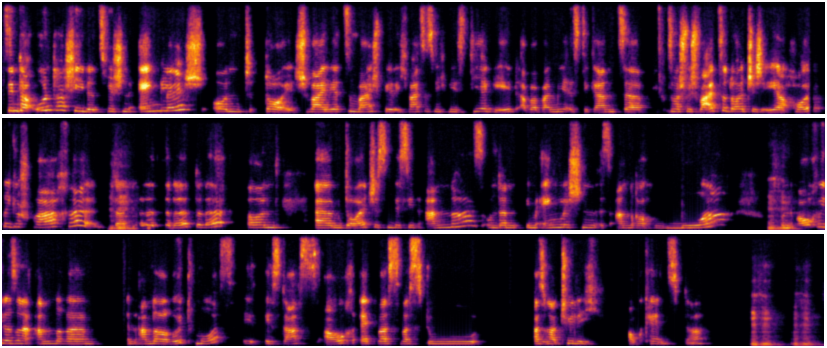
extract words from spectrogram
Sind da Unterschiede zwischen Englisch und Deutsch? Weil jetzt zum Beispiel, ich weiß jetzt nicht, wie es dir geht, aber bei mir ist die ganze, zum Beispiel Schweizerdeutsch ist eher holprige Sprache da, Mhm. da, da, da, da, und ähm, Deutsch ist ein bisschen anders und dann im Englischen ist anderer Humor und Mhm. auch wieder so eine andere, ein anderer Rhythmus. Ist das auch etwas, was du, also natürlich auch kennst, ne? Mhm. Mhm.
